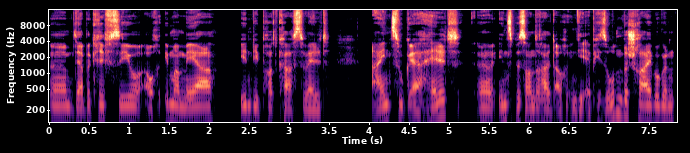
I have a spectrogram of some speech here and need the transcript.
äh, der Begriff SEO auch immer mehr in die Podcast-Welt Einzug erhält, äh, insbesondere halt auch in die Episodenbeschreibungen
